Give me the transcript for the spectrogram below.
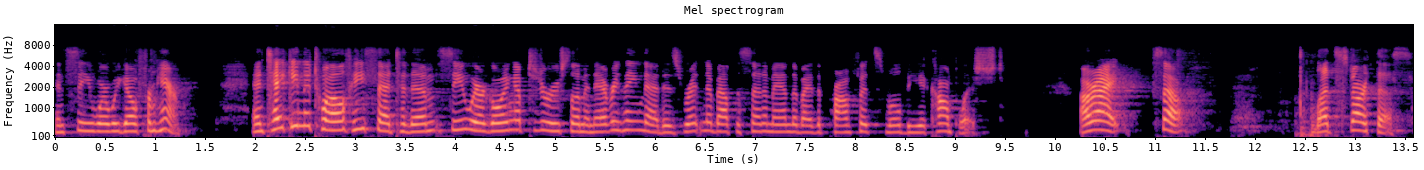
and see where we go from here. And taking the twelve, he said to them, See, we are going up to Jerusalem, and everything that is written about the Son of Man by the prophets will be accomplished. All right, so let's start this.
